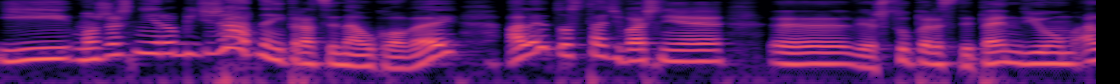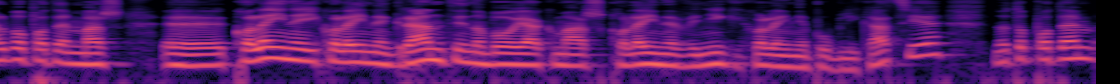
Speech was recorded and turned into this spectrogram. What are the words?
I możesz nie robić żadnej pracy naukowej, ale dostać właśnie, e, wiesz, super stypendium, albo potem masz e, kolejne i kolejne granty, no bo jak masz kolejne wyniki, kolejne publikacje, no to potem,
